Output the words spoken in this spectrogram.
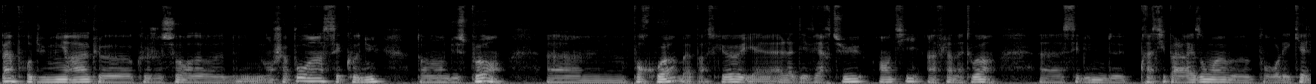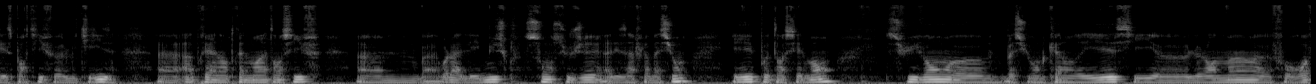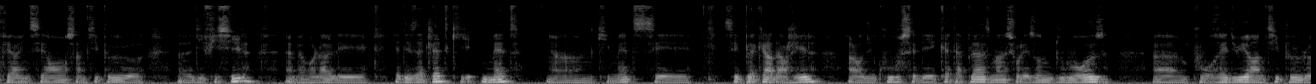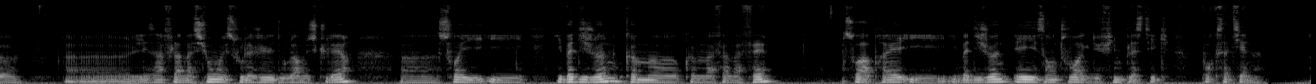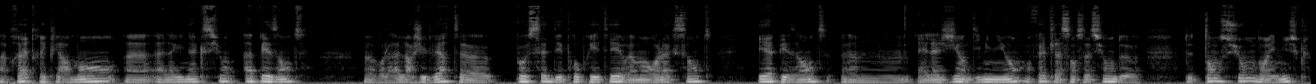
pas un produit miracle que je sors de, mon chapeau. Hein. C'est connu dans le monde du sport. pourquoi? Bah, Parce qu'elle a des vertus anti-inflammatoires. Euh, c'est l'une des principales raisons hein, pour lesquelles les sportifs euh, l'utilisent. Euh, après un entraînement intensif, bah, voilà, les muscles sont sujets à des inflammations et potentiellement, suivant, bah, le calendrier, si le lendemain il faut refaire une séance un petit peu difficile, eh ben voilà, il y a des athlètes qui mettent, ces, placards d'argile. Alors du coup, c'est des cataplasmes hein, sur les zones douloureuses pour réduire un petit peu le, les inflammations et soulager les douleurs musculaires. Euh, soit il, comme, euh, comme ma femme a fait, soit après il, il badigeonne et ils entourent avec du film plastique pour que ça tienne. Après, très clairement, elle a une action apaisante. voilà, l'argile verte possède des propriétés vraiment relaxantes et apaisante. elle agit en diminuant en fait la sensation de, tension dans les muscles,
